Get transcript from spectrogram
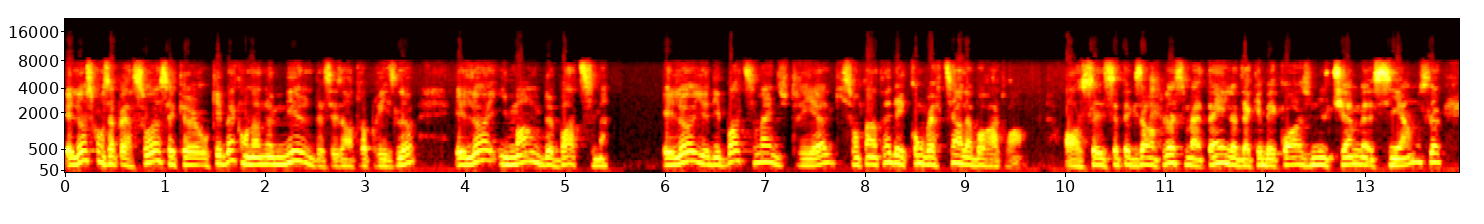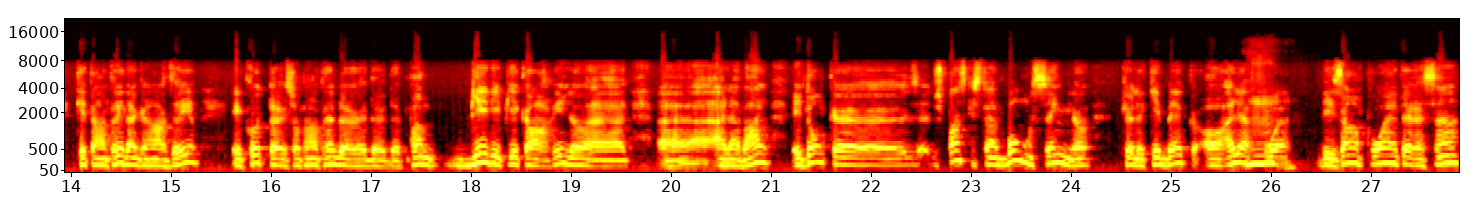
Et là, ce qu'on s'aperçoit, c'est qu'au Québec, on en a mille de ces entreprises-là. Et là, il manque de bâtiments. Et là, il y a des bâtiments industriels qui sont en train d'être convertis en laboratoire. Alors, c'est cet exemple-là ce matin là, de la québécoise Nuchem Science qui est en train d'agrandir. Écoute, euh, ils sont en train de, prendre bien des pieds carrés là, à, Laval. Et donc, euh, je pense que c'est un bon signe là, que le Québec a à la hmm. fois des emplois intéressants,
